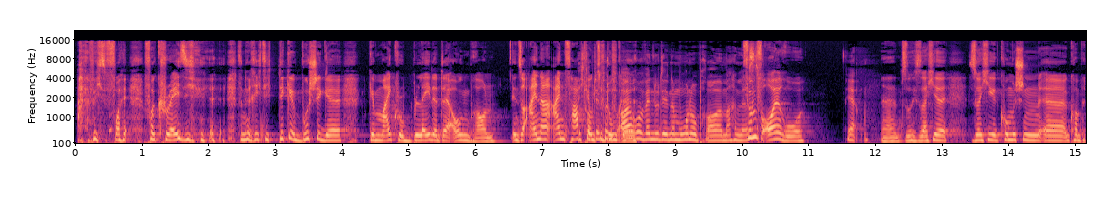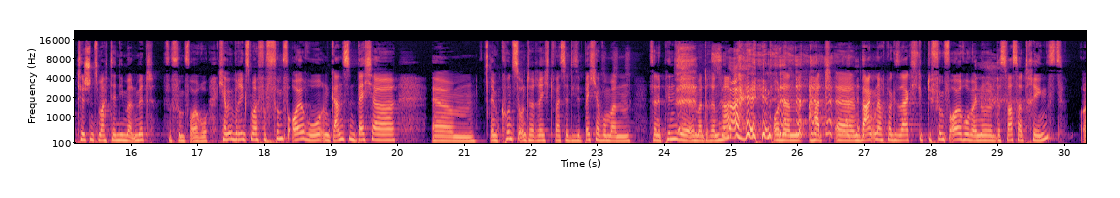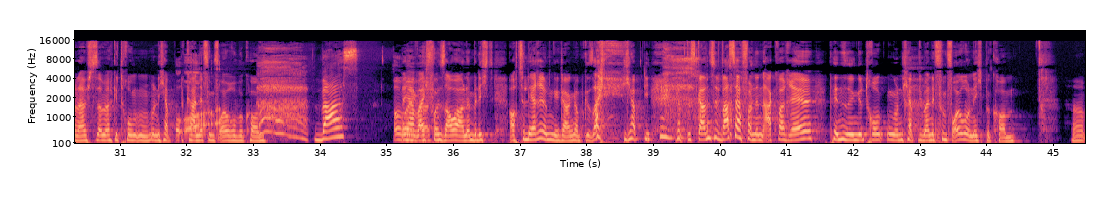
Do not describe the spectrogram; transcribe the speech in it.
habe ich so voll, voll crazy, so eine richtig dicke, buschige, gemicrobladete Augenbrauen. In so einer, einen Ich Farbton dir zu 5 dunkel. Euro, wenn du dir eine Monobraue machen lässt. Fünf Euro. Ja. Äh, so, solche, solche komischen äh, Competitions macht ja niemand mit für fünf Euro. Ich habe übrigens mal für fünf Euro einen ganzen Becher ähm, im Kunstunterricht, weißt du, diese Becher, wo man seine Pinsel immer drin hat. Und dann hat äh, ein Banknachbar gesagt, ich gebe dir fünf Euro, wenn du das Wasser trinkst. Und dann habe ich das einfach getrunken und ich habe keine fünf Euro bekommen. Was? Oh Ja, war ich Gott. voll sauer. Und dann bin ich auch zur Lehrerin gegangen, habe gesagt, ich habe die, ich habe das ganze Wasser von den Aquarellpinseln getrunken und ich habe meine fünf Euro nicht bekommen.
